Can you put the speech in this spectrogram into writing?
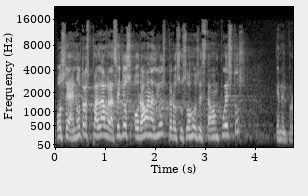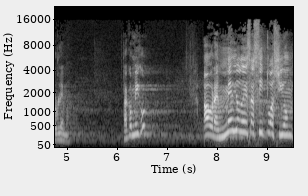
O sea, en otras palabras, ellos oraban a Dios, pero sus ojos estaban puestos en el problema. ¿Está conmigo? Ahora, en medio de esa situación,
